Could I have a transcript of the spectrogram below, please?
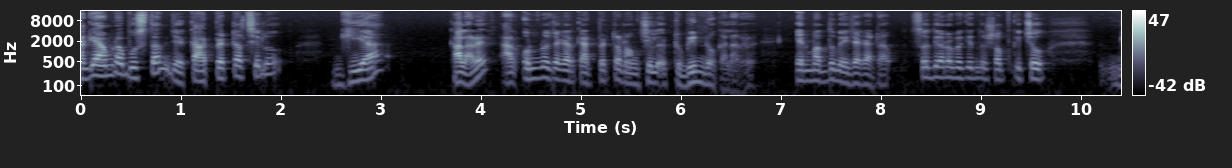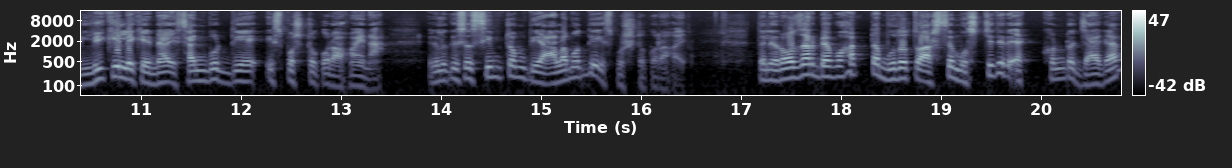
আগে আমরা বুঝতাম যে কার্পেটটা ছিল ঘিয়া কালারের আর অন্য জায়গার কার্পেটটা রং ছিল একটু ভিন্ন কালারের। এর মাধ্যমে এই জায়গাটা। সৌদি আরবে কিন্তু সব কিছু লিখে লিখে নেয় সাইনবোর্ড দিয়ে স্পষ্ট করা হয় না। এগুলো কিছু সিমটম দিয়ে আলামত দিয়ে স্পষ্ট করা হয়। তাহলে রজার ব্যবহারটা মূলত আসছে মসজিদের একখণ্ড জায়গার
